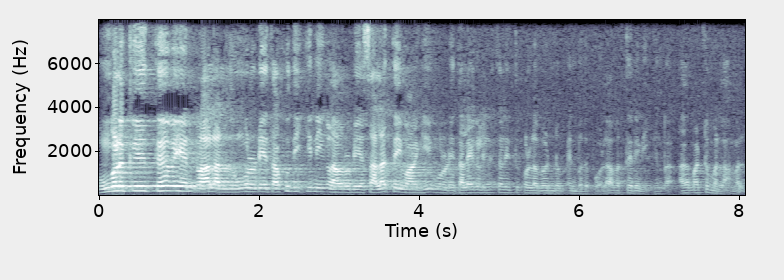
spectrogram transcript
உங்களுக்கு தேவை என்றால் அல்லது உங்களுடைய தகுதிக்கு நீங்கள் அவருடைய சலத்தை வாங்கி உங்களுடைய தலைகளில் தெளித்து கொள்ள வேண்டும் என்பது போல அவர் தெரிவிக்கின்றார். அது மட்டுமல்லாமல்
